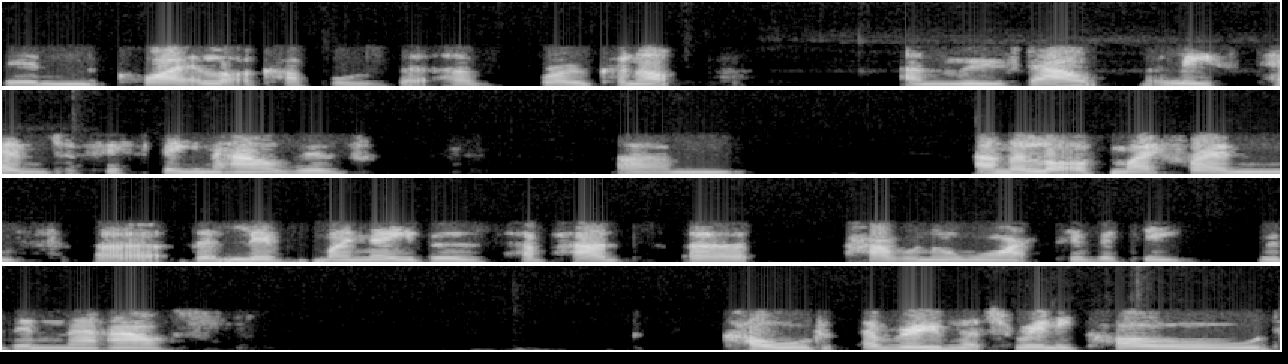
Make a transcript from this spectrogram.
been quite a lot of couples that have broken up and moved out, at least 10 to 15 houses. Um, and a lot of my friends uh, that live, my neighbours, have had uh, paranormal activity within their house. Cold, a room that's really cold,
